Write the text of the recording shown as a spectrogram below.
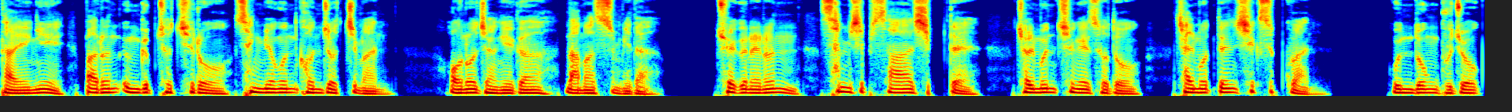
다행히 빠른 응급처치로 생명은 건졌지만 언어 장애가 남았습니다. 최근에는 34, 10대 젊은 층에서도 잘못된 식습관, 운동 부족,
